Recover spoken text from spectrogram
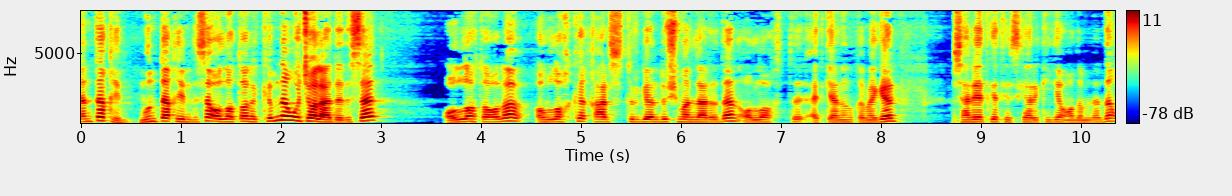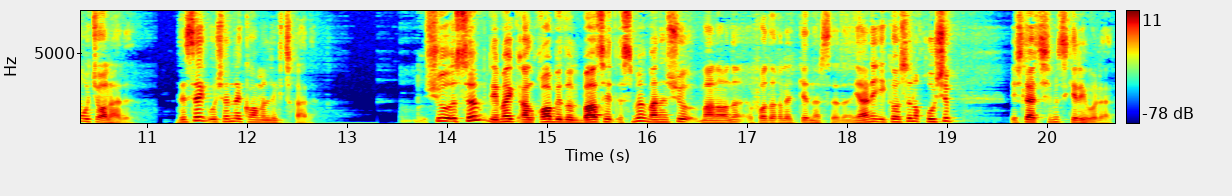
yantaqim muntaqim desa alloh taolo kimdan o'ch oladi desa alloh taolo ollohga qarshi turgan dushmanlaridan ollohni aytganini qilmagan shariatga teskari kelgan odamlardan o'ch oladi. Desak o'shanda komillik chiqadi. Shu ism demak al qobidul basit ismi mana shu ma'noni ifoda qilayotgan narsadan. Ya'ni ikkovsini qo'shib ishlatishimiz kerak bo'ladi.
